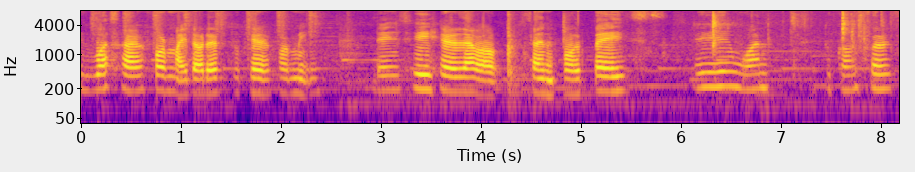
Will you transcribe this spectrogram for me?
it was hard for my daughter to care for me. Then she heard about St. Paul PACE. I didn't want to come first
